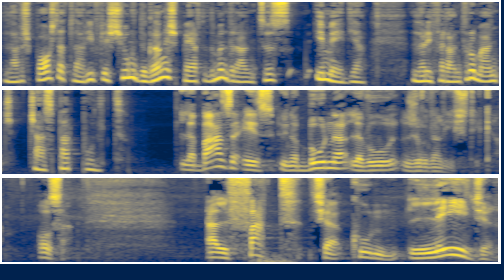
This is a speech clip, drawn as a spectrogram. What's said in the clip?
La risposta alla riflessione del gran esperto di Mandranzes e media, il referente romanzo Caspar Pult. La base è una buona lavoro giornalistica. Osa, al fat che con leggere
